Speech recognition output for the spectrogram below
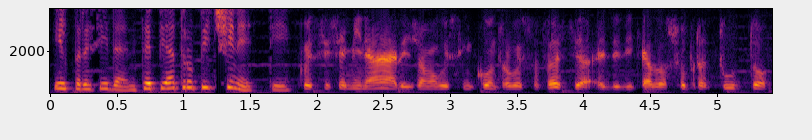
Il presidente Pietro Piccinetti. Questi seminari, diciamo, questo incontro, questo festival è dedicato soprattutto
